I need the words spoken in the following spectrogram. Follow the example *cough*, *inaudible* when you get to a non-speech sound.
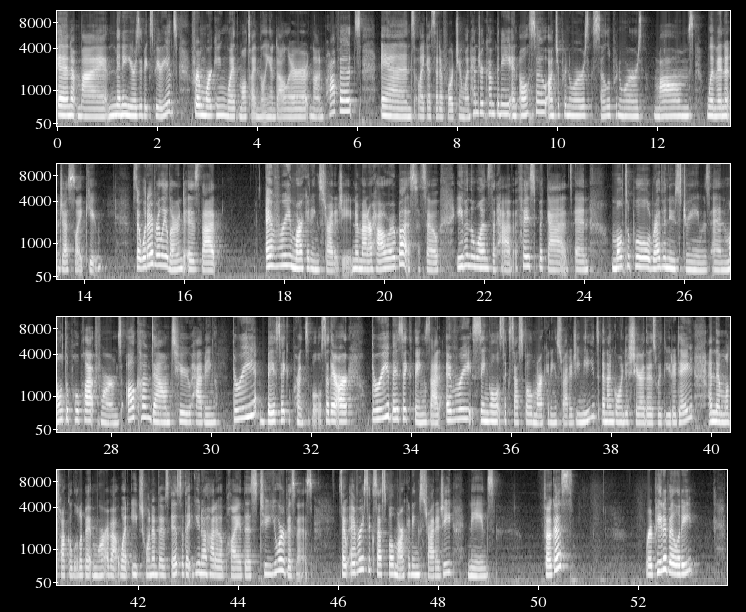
in my many years of experience from working with multi million dollar nonprofits and, like I said, a Fortune 100 company, and also entrepreneurs, solopreneurs, moms, women just like you. So, what I've really learned is that every marketing strategy, no matter how robust, so even the ones that have Facebook ads and multiple revenue streams and multiple platforms all come down to having three basic principles. So there are three basic things that every single successful marketing strategy needs, and I'm going to share those with you today. And then we'll talk a little bit more about what each one of those is so that you know how to apply this to your business. So, every successful marketing strategy needs focus, repeatability,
